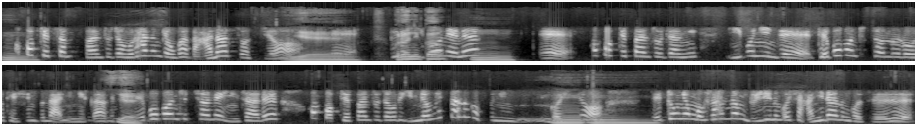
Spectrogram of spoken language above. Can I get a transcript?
음, 음. 헌법재판소장으로 하는 경우가 많았었죠. 예. 네. 근데 그러니까 이번에는 음, 예, 헌법재판소장이 이분이 이제 대법원 추천으로 되신 분 아닙니까? 예. 대법원 추천의 인사를 헌법재판소장으로 임명했다는 것뿐인 것이죠. 음, 대통령 몫을 한 명 늘리는 것이 아니라는 것을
